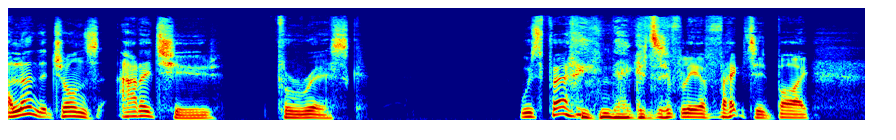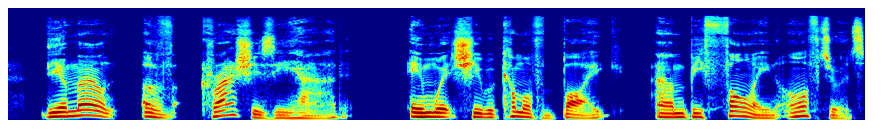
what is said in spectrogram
I learned that John's attitude for risk was fairly negatively affected by the amount of crashes he had in which he would come off a bike and be fine afterwards.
